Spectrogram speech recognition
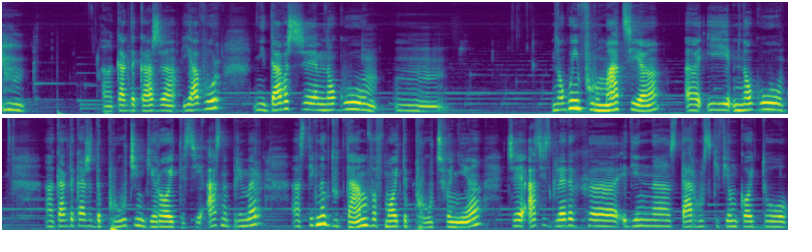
а, как да кажа, Явор ни даваше много, м- много информация а, и много, а, как да кажа, да проучим героите си. Аз, например, а, стигнах до там в моите проучвания, че аз изгледах един стар руски филм, който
